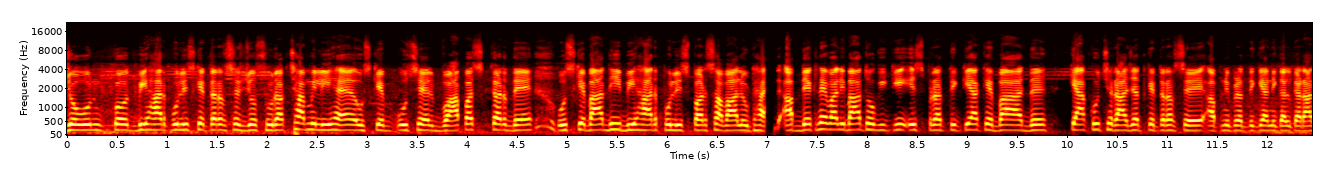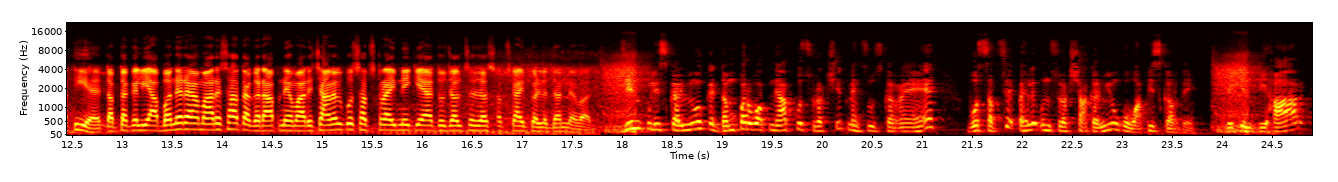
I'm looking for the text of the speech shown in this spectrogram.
जो उनको बिहार पुलिस के तरफ़ से जो सुरक्षा मिली है, उसके, उसे वापस कर दें। उसके बाद ही बिहार पुलिस पर सवाल उठाए। अब देखने वाली बात होगी कि इस प्रतिक्रिया के बाद क्या कुछ राजद के तरफ़ से अपनी प्रतिक्रिया निकल कर आती है। तब तक के लिए आप बने रहे हमारे साथ। अगर आपने हमारे चैनल को सब्सक्राइब नहीं किया है तो जल्द से जल्द सब्सक्राइब कर ले। धन्यवाद। जिन पुलिसकर्मियों के दम पर वो अपने आप को सुरक्षित महसूस कर रहे हैं, वो सबसे पहले उन सुरक्षा कर्मियों को वापिस कर दें। लेकिन बिहार,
